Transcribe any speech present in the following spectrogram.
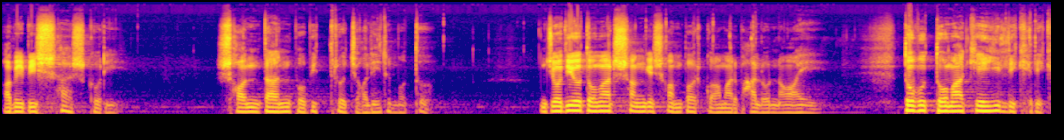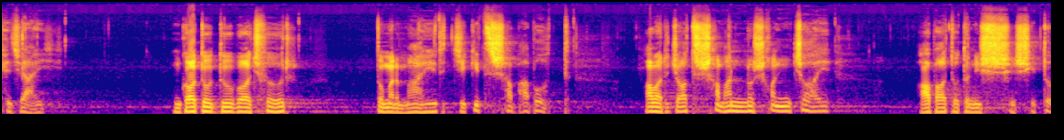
আমি বিশ্বাস করি সন্তান পবিত্র জলের মতো। যদিও তোমার সঙ্গে সম্পর্ক আমার ভালো নয়, তবু তোমাকেই লিখে রেখে যাই। গত দু বছর তোমার মায়ের চিকিৎসা বাবদ আমার যৎ সামান্য সঞ্চয় আপাতত নিঃশেষিত।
